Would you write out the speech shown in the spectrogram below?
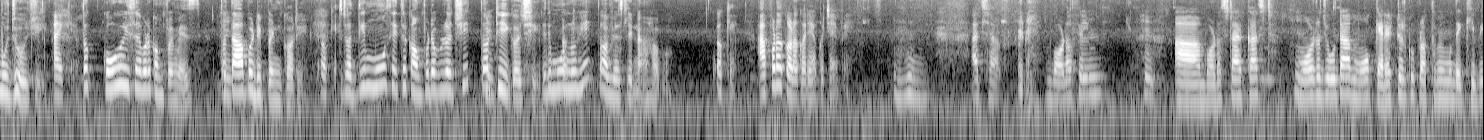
बुझे तो कौ हिसाब कंप्रमज तो ताऊपर डिपेंड करे ओके जदि मु सेथे कंफर्टेबल अछि तो ठीक अछि यदि मु नहि तो ऑबवियसली ना हबो ओके आपण कण करिया को चाहै अच्छा बड़ फिल्म hmm. um, border star cast मोर जोटा मो कैरेक्टर को प्रथम मु देखिबी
